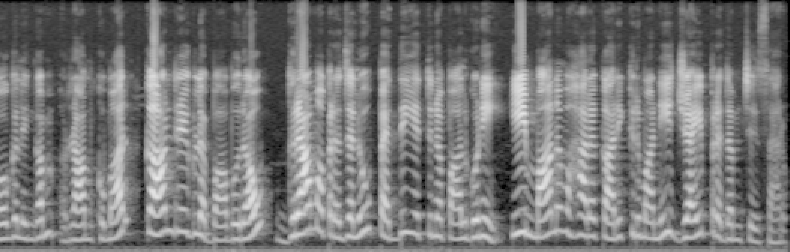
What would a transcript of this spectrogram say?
భోగలింగం రామ్ కుమార్ కాన్రేగుల బాబురావు గ్రామ ప్రజలు పెద్ద ఎత్తున పాల్గొని ఈ మానవహార కార్యక్రమాన్ని జయప్రదం చేశారు.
